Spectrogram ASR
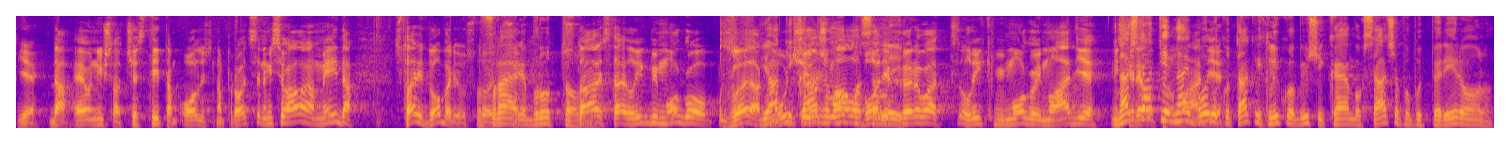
Je, da, evo ništa, čestitam, odlična procjena. Mislim, Alan Almeida, stari dobar je u stojici. Frajer je brutalan. Stari, stari, lik bi mogao, gledak, Ja nauči još malo bolje lik. Hrvat, lik bi mogao i mladije. Znaš šta ti je najbolje kod takvih likova bivših kajan boksača poput Periro ono?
